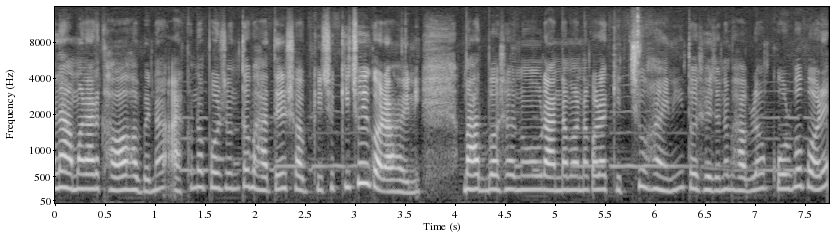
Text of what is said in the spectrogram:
নাহলে আমার আর খাওয়া হবে না। এখনও পর্যন্ত ভাতের সব কিছু কিছুই করা হয়নি। ভাত বসানো রান্না বান্না করা কিচ্ছু হয়নি। তো সেই জন্য ভাবলাম করব পরে,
